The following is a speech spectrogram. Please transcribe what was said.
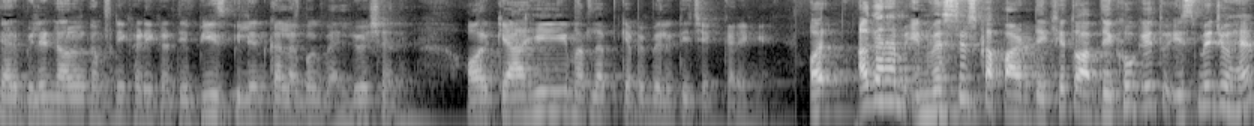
यार बिलियन डॉलर कंपनी खड़ी करती है बीस बिलियन का लगभग वैल्यूएशन है और क्या ही मतलब कैपेबिलिटी चेक करेंगे। और अगर हम इन्वेस्टर्स का पार्ट देखें तो आप देखोगे तो इसमें जो है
